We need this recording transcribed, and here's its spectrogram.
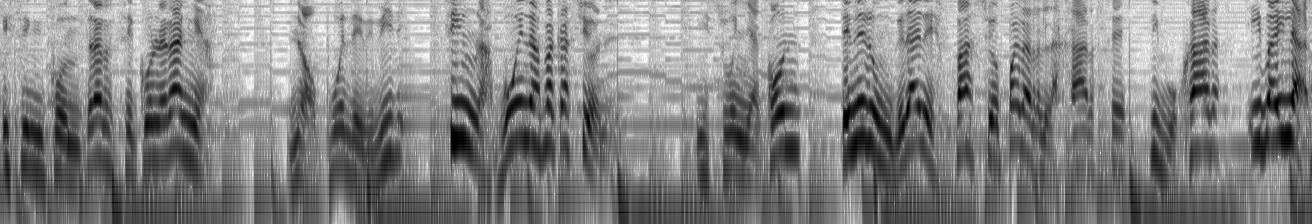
es encontrarse con arañas. No puede vivir sin unas buenas vacaciones. Y sueña con tener un gran espacio para relajarse, dibujar y bailar.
